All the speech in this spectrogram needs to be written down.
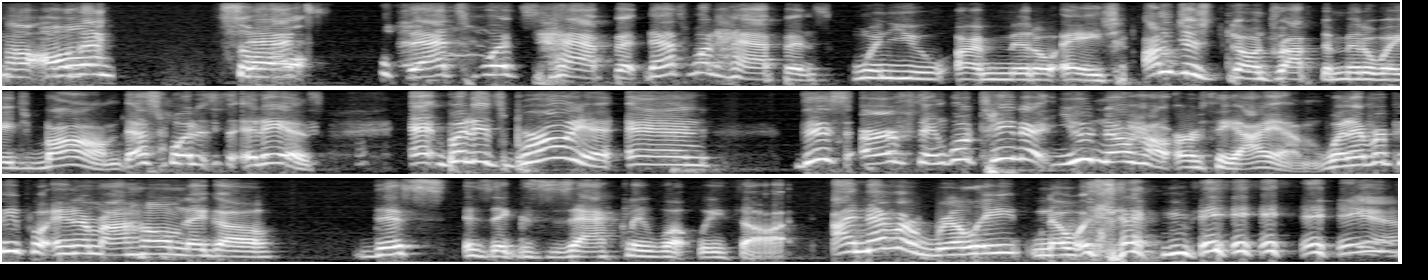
her own. So That's that's what's happened. That's what happens when you are middle aged. I'm just gonna drop the middle age bomb. That's what it's, it is. And, but it's brilliant. And this earth thing. Well, Tina, you know how earthy I am. Whenever people enter my home, they go, "This is exactly what we thought." I never really know what that means. Yeah.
